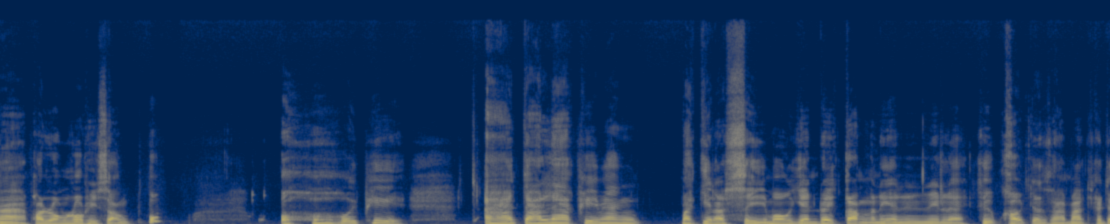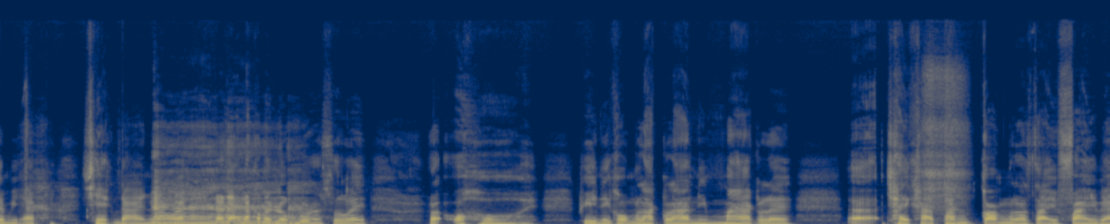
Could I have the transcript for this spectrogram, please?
อ่า พอลงรูปที่สองปุ๊บ โอ้โห พี่ อาหารจานแรกพี่แม่งมากินเอาสี่โมงเย็นด้วยกล้องอันนี้อันนี้นี่เลย คือเขาจะสามารถเขาจะมีแอปเช็คได้นึกออกไหมอ่านั่นแหละแล้วก็ไปลงรูปแล้วสวย แล้วโอ้โห พี่นี่คงรักร้านนี้มากเลย ใช้ขาตั้งกล้องแล้วก็ใส่ไฟแบ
